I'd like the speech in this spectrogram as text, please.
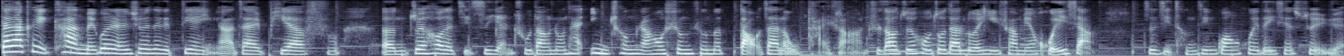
大家可以看《玫瑰人生》那个电影啊，在 P.F. 嗯最后的几次演出当中，他硬撑，然后生生的倒在了舞台上啊，直到最后坐在轮椅上面回想自己曾经光辉的一些岁月。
